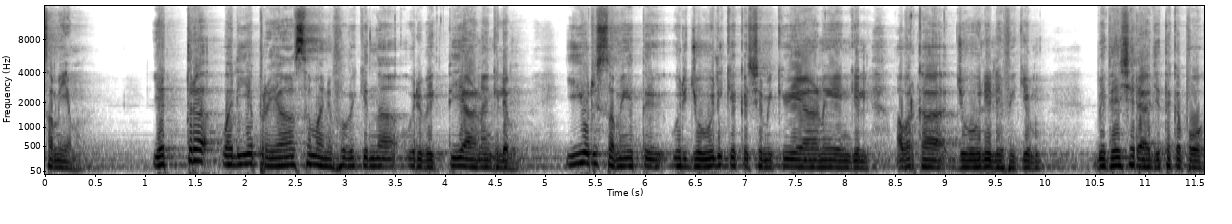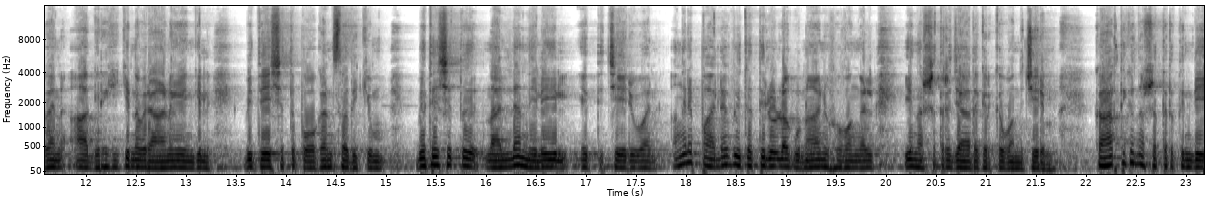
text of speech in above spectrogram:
സമയം. എത്ര വലിയ പ്രയാസം അനുഭവിക്കുന്ന ഒരു വ്യക്തിയാണെങ്കിലും ഈ ഒരു സമയത്ത് ഒരു ജോലിക്കൊക്കെ ശ്രമിക്കുകയാണ് എങ്കിൽ അവർക്ക് ആ ജോലി ലഭിക്കും. വിദേശ രാജ്യത്തൊക്കെ പോകാൻ ആഗ്രഹിക്കുന്നവരാണ് എങ്കിൽ വിദേശത്ത് പോകാൻ സാധിക്കും. വിദേശത്ത് നല്ല നിലയിൽ എത്തിച്ചേരുവാൻ അങ്ങനെ പല വിധത്തിലുള്ള ഗുണാനുഭവങ്ങൾ ഈ നക്ഷത്ര ജാതകർക്ക് വന്നു ചേരും. കാർത്തിക നക്ഷത്രത്തിന്റെ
